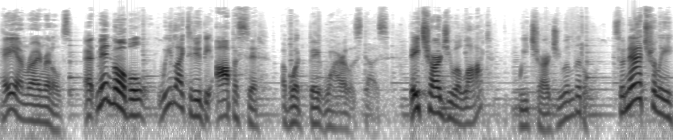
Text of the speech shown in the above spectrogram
Hey, I'm Ryan Reynolds. At Mint Mobile, we like to do the opposite of what Big Wireless does. They charge you a lot, we charge you a little. So naturally,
